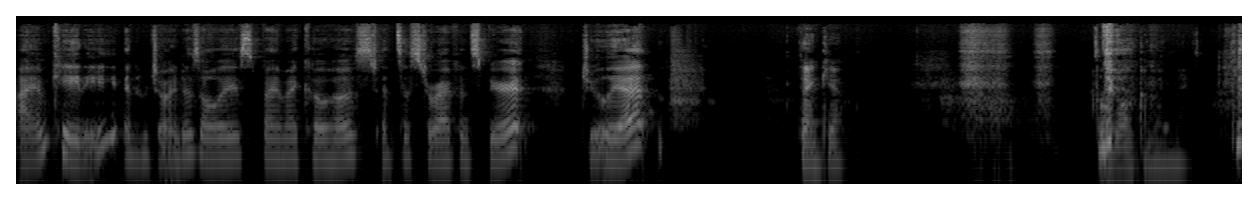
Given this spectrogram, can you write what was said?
I am Katie, and I'm joined as always by my co host and sister wife in spirit, Juliet. Thank you for welcoming me.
